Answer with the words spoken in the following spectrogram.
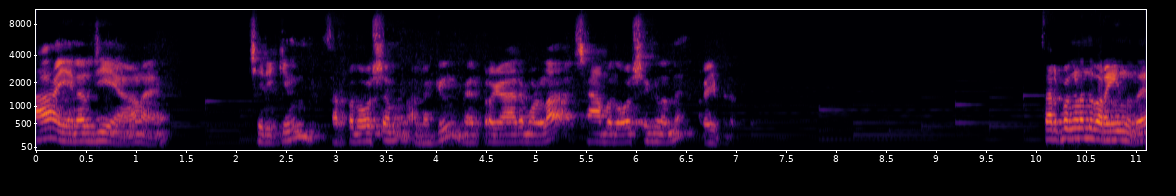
ആ എനർജിയാണ് ശരിക്കും സർപ്പദോഷം അല്ലെങ്കിൽ മേൽപ്രകാരമുള്ള ശാപദോഷങ്ങളെന്ന് അറിയപ്പെടുന്നത്. സർപ്പങ്ങളെന്ന് പറയുന്നത്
